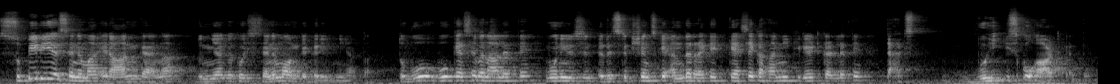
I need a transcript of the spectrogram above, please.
سپیریئر سنیما ایران کا ہے نا، دنیا کا کوئی سنیما ان کے قریب نہیں آتا۔ تو وہ وہ کیسے بنا لیتے ہیں؟ وہ انہیں ریسٹرکشنس کے اندر رہ کے کیسے کہانی کریٹ کر لیتے ہیں؟ دیٹس وہی اس کو آرٹ کہتے ہیں۔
